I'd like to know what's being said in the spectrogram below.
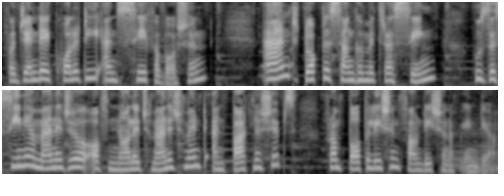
for Gender Equality and Safe Abortion, and Dr. Sanghamitra Singh, who's the Senior Manager of Knowledge Management and Partnerships from Population Foundation of India.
